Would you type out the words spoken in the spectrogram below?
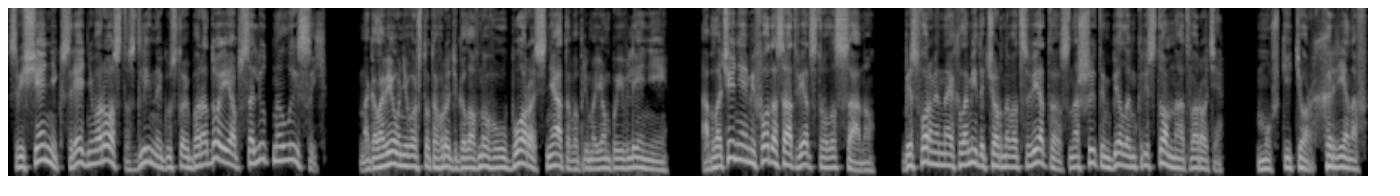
Священник среднего роста, с длинной густой бородой и абсолютно лысый. На голове у него что-то вроде головного убора, снятого при моем появлении. Облачение Мефода соответствовало сану. Бесформенная хламида черного цвета с нашитым белым крестом на отвороте. Мушкетер, хренов.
